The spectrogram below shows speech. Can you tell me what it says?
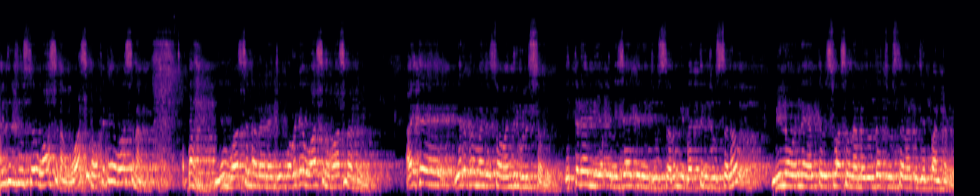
అందరూ చూస్తారు వాసన వాసన ఒకటే వాసన. అబ్బా ఏం వాసన అని చెప్పి ఒకటే వాసన వాసన అంటారు. అయితే వీరబ్రహ్మేంద్ర స్వామి అందరిని పిలుస్తాడు. ఇక్కడే మీ యొక్క నిజాయితీ నేను చూస్తాను మీ భక్తిని చూస్తాను. మీలో ఉన్న ఎంత విశ్వాసం నా మీద ఉందో చూస్తాను అంటూ చెప్పి అంటాడు.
